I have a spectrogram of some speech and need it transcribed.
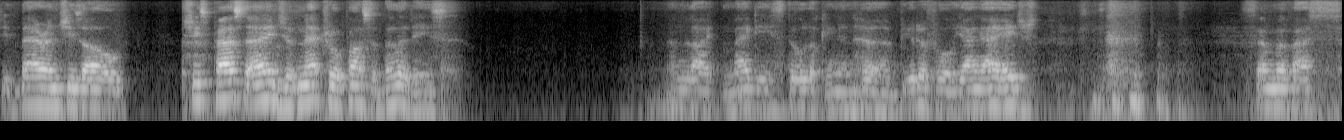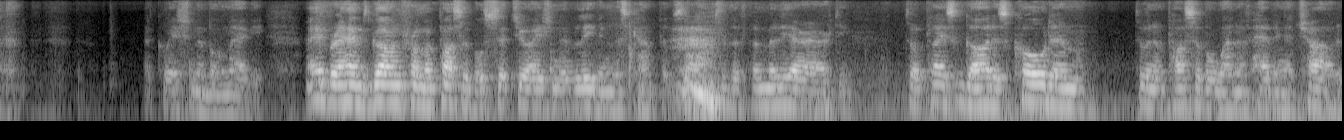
She's barren, she's old. She's past the age of natural possibilities. Unlike Maggie still looking in her beautiful young age, some of us are questionable Maggie. Abraham's gone from a possible situation of leaving this comfort zone to the familiarity to a place God has called him to an impossible one of having a child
